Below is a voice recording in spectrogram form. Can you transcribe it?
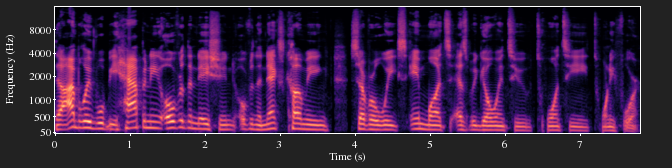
that I believe will be happening over the nation over the next coming several weeks and months as we go into 2024.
